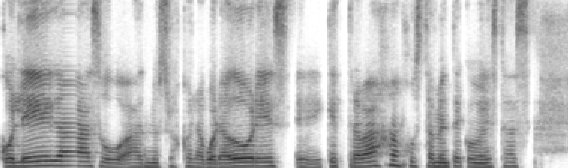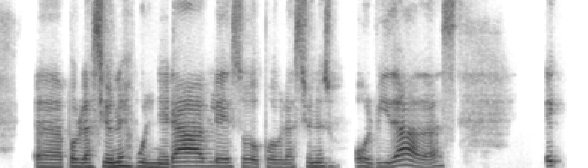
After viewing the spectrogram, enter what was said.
colegas o a nuestros colaboradores eh, que trabajan justamente con estas eh, poblaciones vulnerables o poblaciones olvidadas. Eh,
